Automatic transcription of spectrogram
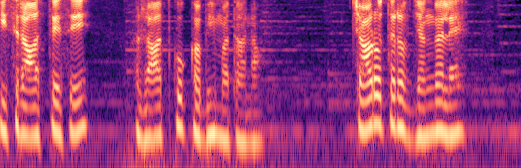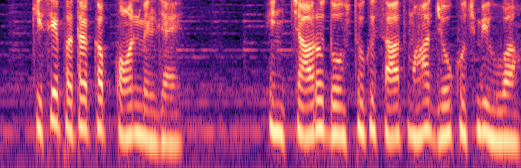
इस रास्ते से रात को कभी मत आना। चारों तरफ़ जंगल है, किसे पता कब कौन मिल जाए। इन चारों दोस्तों के साथ वहाँ जो कुछ भी हुआ,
